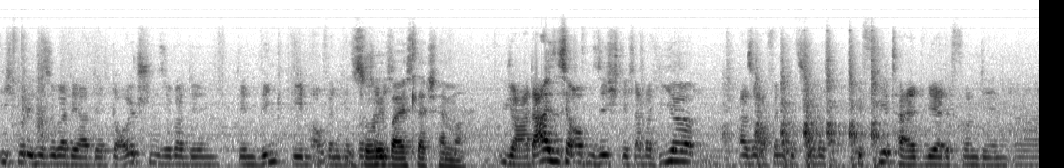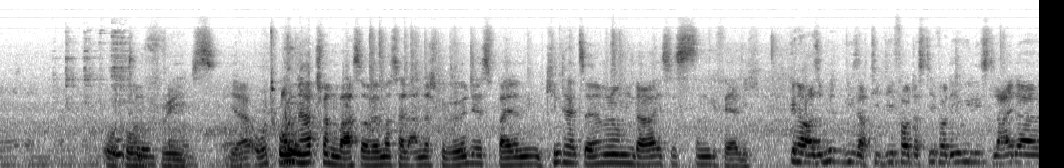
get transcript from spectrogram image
ich würde hier sogar der, der Deutschen sogar den, den Wink geben, auch wenn ich jetzt so wie bei Sledgehammer. Ja, da ist es ja offensichtlich, aber hier, also auch wenn ich jetzt hier das gevierteilt werde von den äh, ähm, O-Ton-Freaks. äh, Ja, O-Ton hat schon was, aber wenn man es halt anders gewöhnt ist, bei den Kindheitserinnerungen, da ist es dann gefährlich. Genau, also mit, wie gesagt, die DVD, das DVD-Release leider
